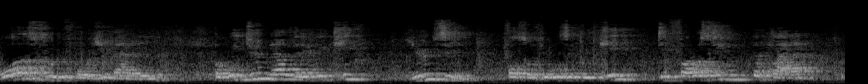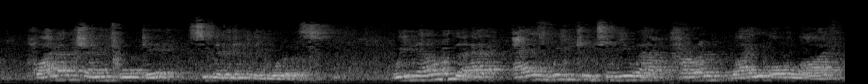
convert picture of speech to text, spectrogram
was good for humanity, but we do know that if we keep using fossil fuels, if we keep deforesting the planet, climate change will get significantly worse. We know that as we continue our current way of life,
